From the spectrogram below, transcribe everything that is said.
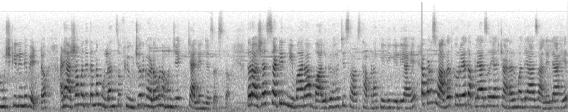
मुश्किलीने भेटतं आणि अशामध्ये त्यांना मुलांचं फ्युचर घडवणं म्हणजे एक चॅलेंजेस असतं. तर अशाचसाठी निवारा बालग्रहाची स्थापना केली गेली आहे. आपण स्वागत करूयात आपल्या आज या चॅनलमध्ये आज आलेले आहेत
